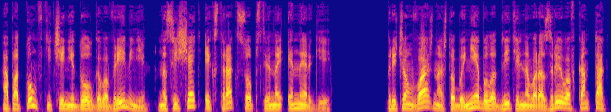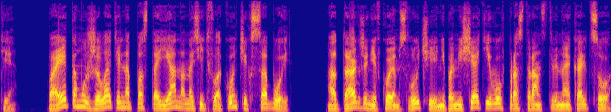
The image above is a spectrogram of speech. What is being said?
а потом в течение долгого времени насыщать экстракт собственной энергией. Причем важно, чтобы не было длительного разрыва в контакте. Поэтому желательно постоянно носить флакончик с собой, а также ни в коем случае не помещать его в пространственное кольцо,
